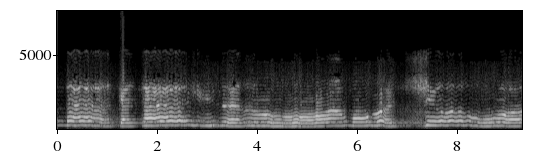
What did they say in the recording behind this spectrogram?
أرسلناك شاهدا ومبشرا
